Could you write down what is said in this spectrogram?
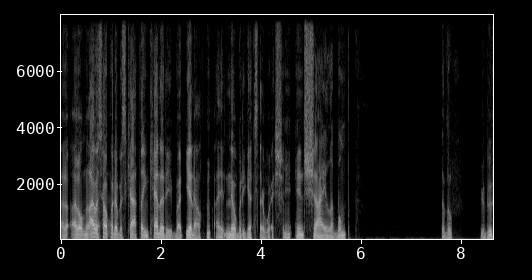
I don't I don't know. I was hoping it was Kathleen Kennedy, but you know, I, nobody gets their wish. And Shia LaBeouf. that.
